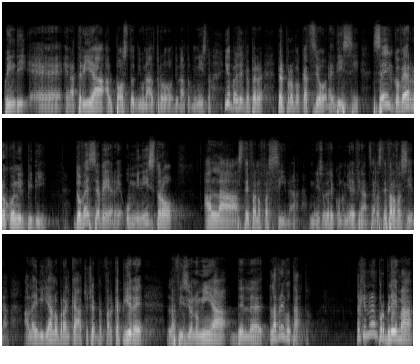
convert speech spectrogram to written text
Quindi eh, era Tria al posto di un, altro, di un, altro, ministro. Io per esempio per, per provocazione dissi, se il governo con il PD dovesse avere un ministro alla Stefano Fassina, un ministro dell'economia e delle finanze, alla Stefano Fassina, alla Emiliano Brancaccio, cioè per far capire la fisionomia del... l'avrei votato. Perché non è un problema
